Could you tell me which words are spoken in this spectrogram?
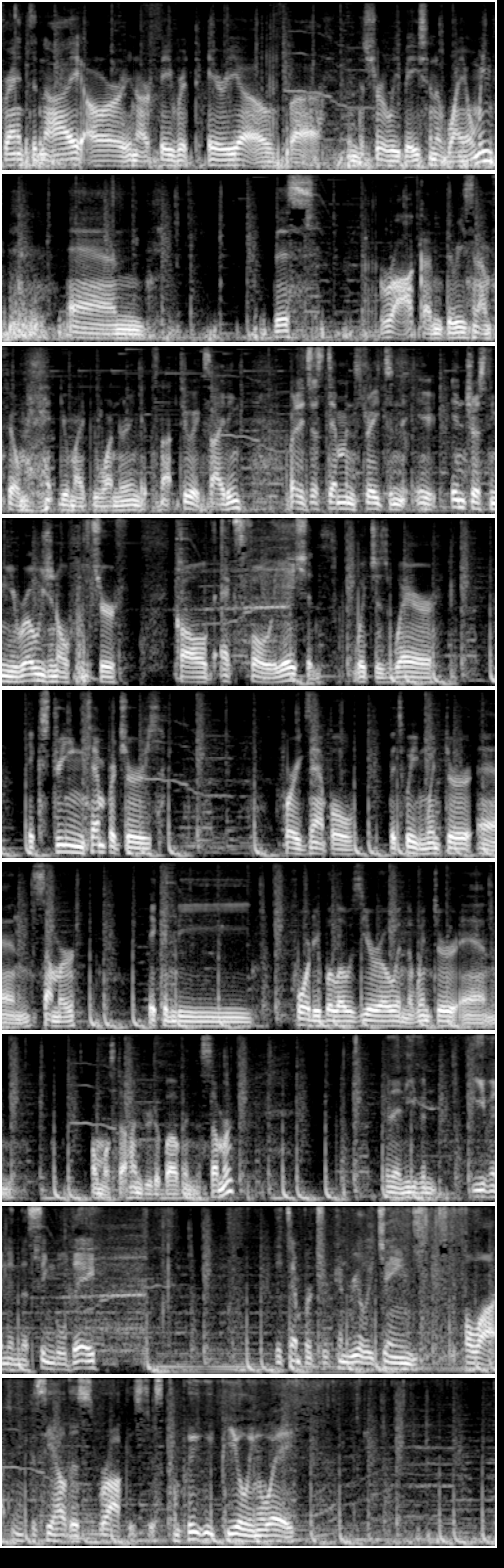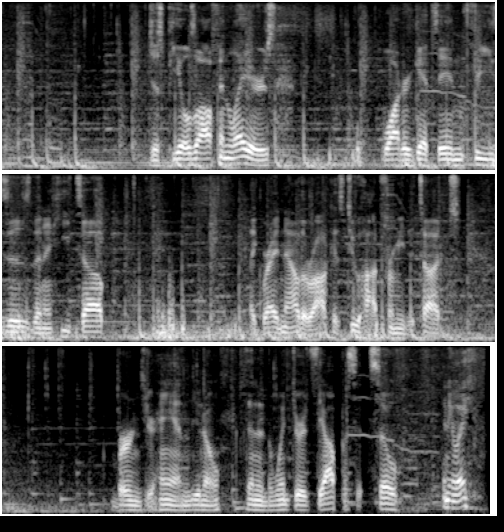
Grant and I are in our favorite area of uh, in the Shirley Basin of Wyoming, and this rock. I'm, the reason I'm filming it, you might be wondering, it's not too exciting, but it just demonstrates an interesting erosional feature called exfoliation, which is where extreme temperatures, for example, between winter and summer, it can be 40 below zero in the winter and almost 100 above in the summer. And then even even in the single day, the temperature can really change a lot. You can see how this rock is just completely peeling away. Just peels off in layers. Water gets in, freezes, then it heats up. Like right now, the rock is too hot for me to touch. Burns your hand, you know. Then in the winter, it's the opposite. So, anyway,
